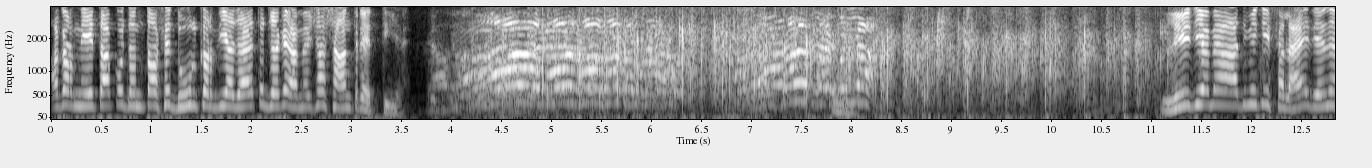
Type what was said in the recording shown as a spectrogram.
अगर नेता को जनता से दूर कर दिया जाए तो जगह हमेशा शांत रहती है। लीजिए, मैं आदमी की सलाहें देने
